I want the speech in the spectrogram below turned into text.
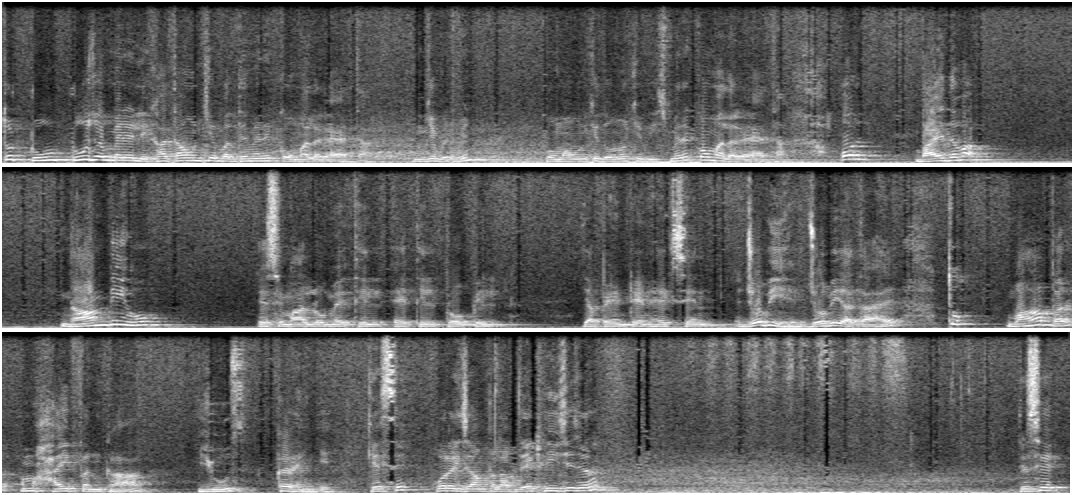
तो टू टू जब मैंने लिखा था, उनके मध्य मैंने कोमा लगाया था। उनके बिटवीन कोमा उनके दोनों के बीच मैंने कोमा लगाया था। और बाय दवा नाम भी हो, जैसे मान लो मेथिल एथिल प्रोपिल या पेंटेन हेक्सेन जो भी है, जो भी आता है तो वहाँ पर हम हाइफन का यूज़ करेंगे। कैसे? फॉर एग्ज़ाम्पल आप देख लीजिए जरा। जैसे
